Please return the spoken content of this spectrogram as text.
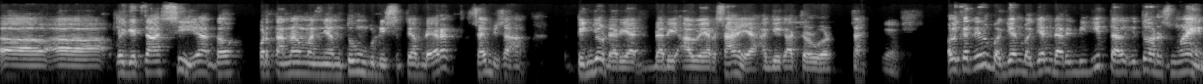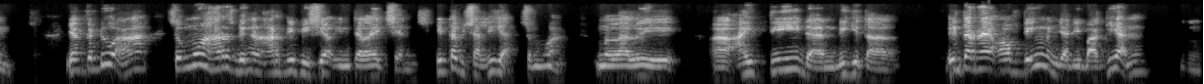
uh, uh, vegetasi ya, atau pertanaman yang tumbuh di setiap daerah saya bisa tinjau dari dari aware saya agriculture world saya. Yes. Oleh karena itu bagian-bagian dari digital itu harus main. Yang kedua, semua harus dengan artificial intelligence. Kita bisa lihat semua melalui uh, IT dan digital. Internet of Things menjadi bagian. Hmm.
